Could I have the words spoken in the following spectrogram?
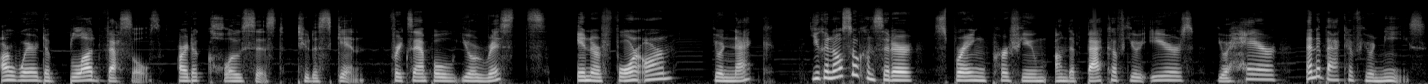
are where the blood vessels are the closest to the skin. For example, your wrists, inner forearm, your neck. You can also consider spraying perfume on the back of your ears, your hair, and the back of your knees.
